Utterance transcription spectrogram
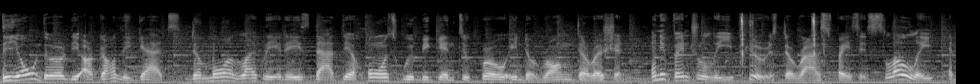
The older the argali gets, the more likely it is that their horns will begin to grow in the wrong direction and eventually pierce the ram's faces slowly and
